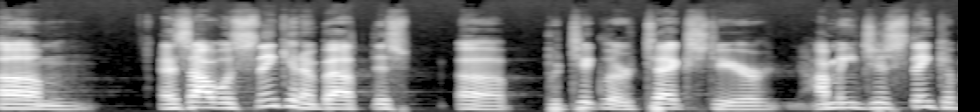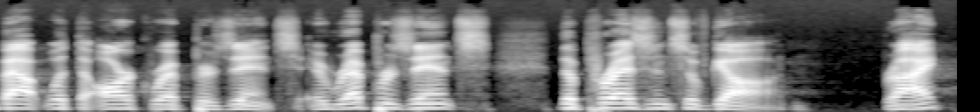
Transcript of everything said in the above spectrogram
um, as I was thinking about this uh, particular text here, I mean, just think about what the ark represents. It represents the presence of God, right?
